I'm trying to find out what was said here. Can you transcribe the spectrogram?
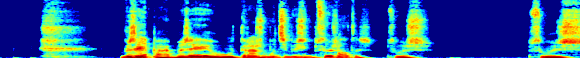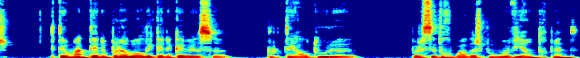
mas é pá, mas é, eu trás dos montes imagino pessoas altas. Pessoas, pessoas que têm uma antena parabólica na cabeça porque têm altura para ser derrubadas por um avião de repente.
